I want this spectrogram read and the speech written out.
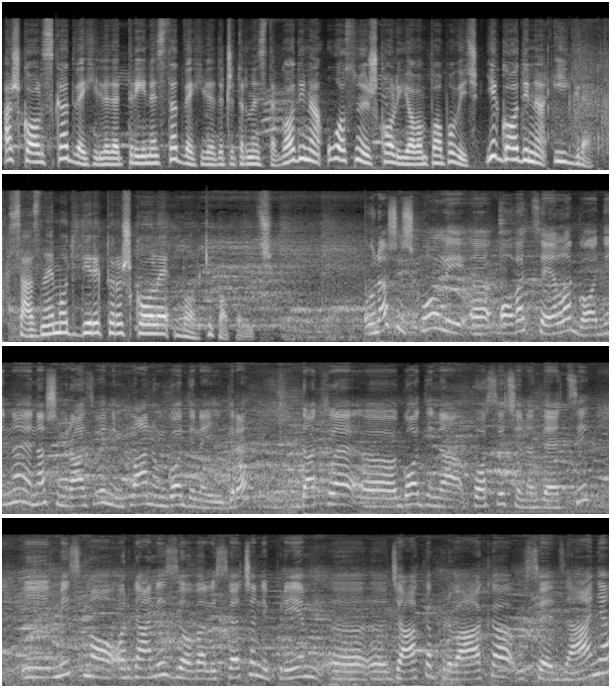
a školska 2013-2014 godina u osnovnoj školi Jovan Popović je godina igre, saznajemo od direktora škole Borke Popović. U našoj školi e, ova cela godina je našim razvojnim planom godina igre, dakle e, godina posvećena deci i mi smo organizovali svečani prijem đaka prvaka u svet zanja.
